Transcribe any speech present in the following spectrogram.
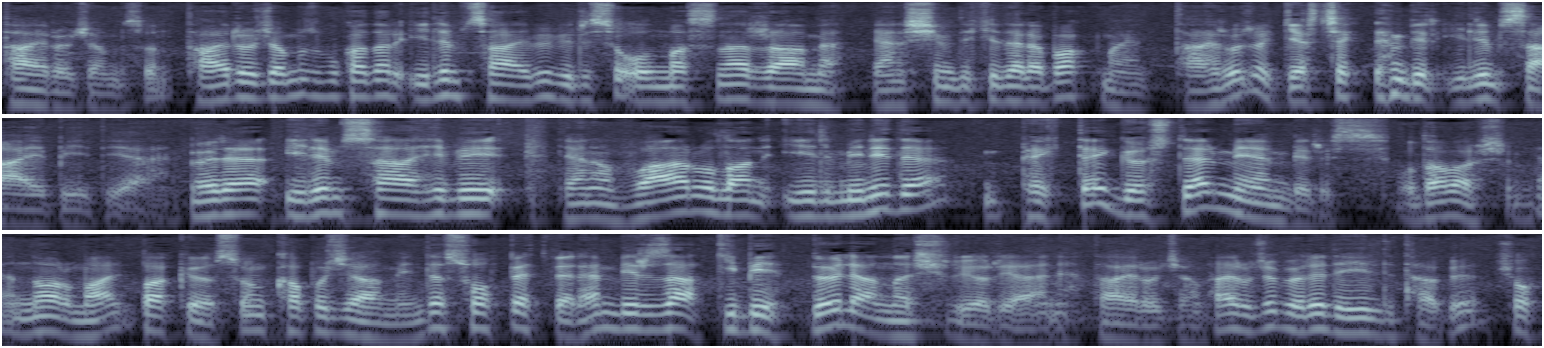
Tahir hocamızın. Tahir hocamız bu kadar ilim sahibi birisi olmasına rağmen yani şimdikilere bakmayın. Tahir hoca gerçekten bir ilim sahibiydi yani. Öyle ilim sahibi yani var olan ilmini de pek de göstermeyen birisi. O da var şimdi. Yani normal bakıyorsun Kapı Camii'nde sohbet veren bir zat gibi. Böyle anlaşılıyor yani Tahir Hocam. Tahir Hoca böyle değildi tabii. Çok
